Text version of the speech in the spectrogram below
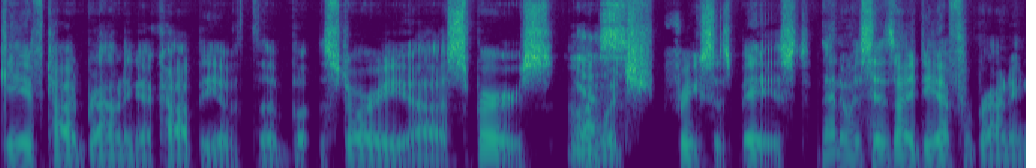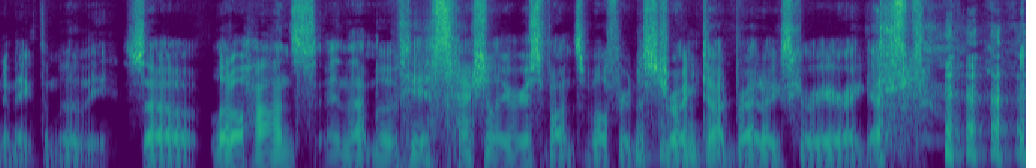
gave Tod Browning a copy of the book, the story uh, Spurs, Yes. on which Freaks is based. And it was his idea for Browning to make the movie. So little Hans in that movie is actually responsible for destroying Tod Browning's career, I guess.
